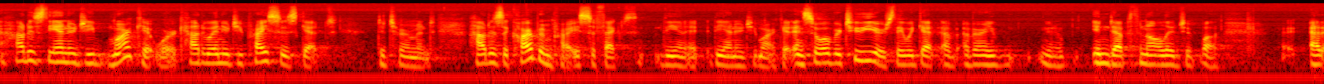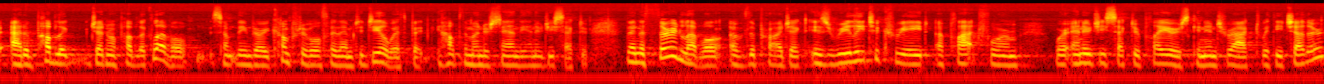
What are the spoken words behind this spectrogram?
how does the energy market work? How do energy prices get determined? How does the carbon price affect the, the energy market? And so over two years, they would get a, a very you know, in-depth knowledge of, well, at, at a public, general public level, something very comfortable for them to deal with, but help them understand the energy sector. Then a third level of the project is really to create a platform where energy sector players can interact with each other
